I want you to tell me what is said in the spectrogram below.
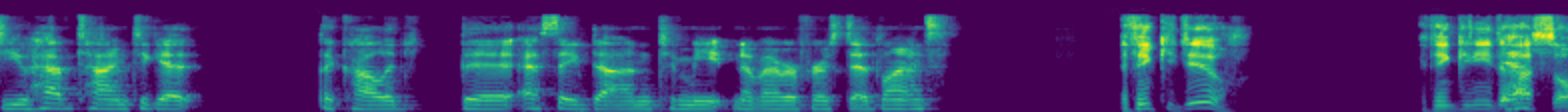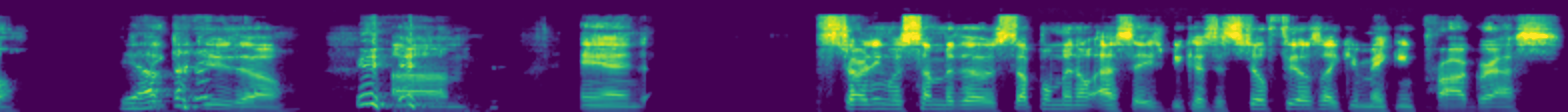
do you have time to get the college, the essay done to meet November 1st deadlines? I think you do. I think you need to yeah. hustle. Yeah. I think you do, though. um, and starting with some of those supplemental essays because it still feels like you're making progress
